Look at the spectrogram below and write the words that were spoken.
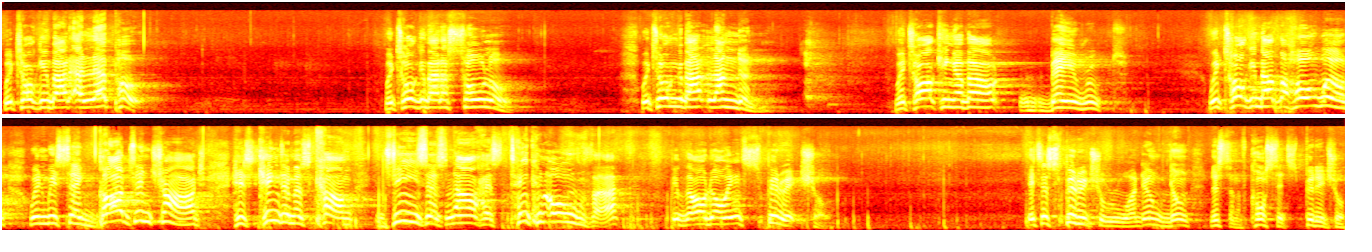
We're talking about Aleppo. We're talking about Asolo. We're talking about London. We're talking about Beirut. We're talking about the whole world. When we say God's in charge, His kingdom has come, Jesus now has taken over, people oh no, it's spiritual. It's a spiritual rule. I Don't, don't listen. Of course, it's spiritual.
